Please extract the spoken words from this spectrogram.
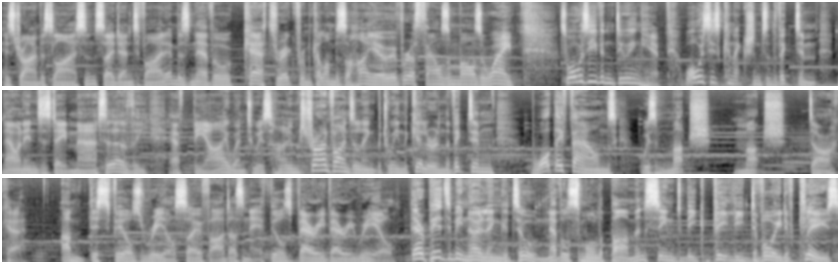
His driver's license identified him as Neville Kethrick from Columbus, Ohio, over a thousand miles away. So, what was he even doing here? What was his connection to the victim? Now, an interstate matter, the FBI went to his home to try and find a link between the killer and the victim. What they found was much, much darker. Um, this feels real so far, doesn't it? It feels very, very real. There appeared to be no link at all. Neville's small apartment seemed to be completely devoid of clues.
